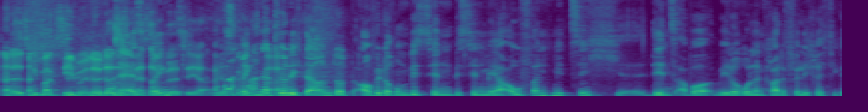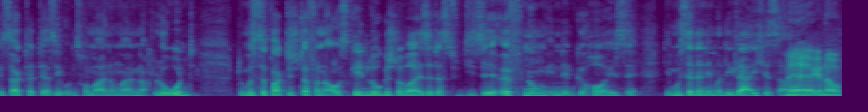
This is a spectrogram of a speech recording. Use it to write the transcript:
Das ist die Maxime, ne? dass Ja, es es besser bringt, wird. Ja. es bringt natürlich da und dort auch wiederum ein bisschen, bisschen mehr Aufwand mit sich, den es aber, wie der Roland gerade völlig richtig gesagt hat, der sich unserer Meinung nach lohnt. Du musst ja praktisch davon ausgehen, logischerweise, dass du diese Öffnung in dem Gehäuse, die muss ja dann immer die gleiche sein. Ja, genau.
